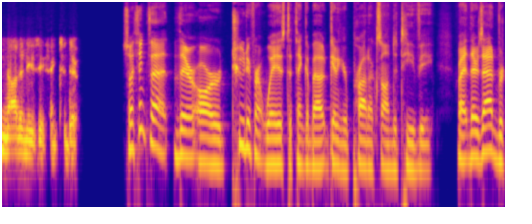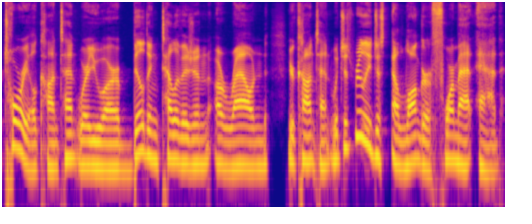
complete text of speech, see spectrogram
Not an easy thing to do. So I think that there are two different ways to think about getting your products onto TV. Right. There's advertorial content where you are building television around your content, which is really just a longer format ad.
